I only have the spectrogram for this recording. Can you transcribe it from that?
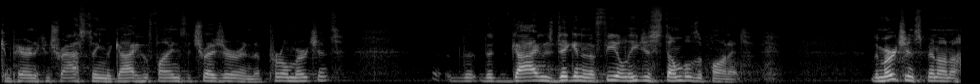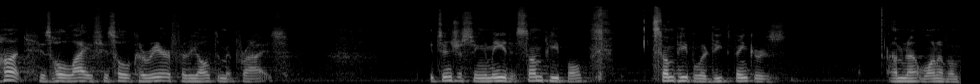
comparing and contrasting the guy who finds the treasure and the pearl merchant. The, the guy who's digging in a field, he just stumbles upon it. The merchant's been on a hunt his whole life, his whole career for the ultimate prize it's interesting to me that some people, some people are deep thinkers. I'm not one of them.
